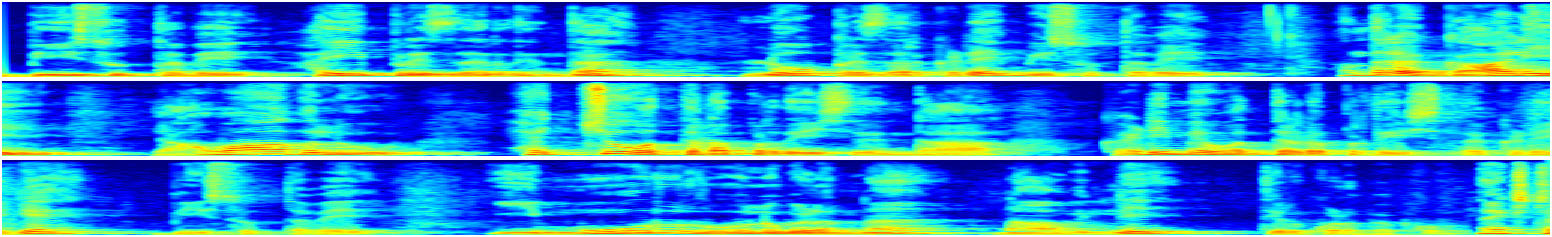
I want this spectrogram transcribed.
ಬೀಸುತ್ತವೆ ಹೈ ಪ್ರೆಷರ್ದಿಂದ ಲೋ ಪ್ರೆಷರ್ ಕಡೆ ಬೀಸುತ್ತವೆ. ಅಂದರೆ ಗಾಳಿ ಯಾವಾಗಲೂ ಹೆಚ್ಚು ಒತ್ತಡ ಪ್ರದೇಶದಿಂದ ಕಡಿಮೆ ಒತ್ತಡ ಪ್ರದೇಶದ ಕಡೆಗೆ ಬೀಸುತ್ತವೆ. ಈ ಮೂರು ರೂಲುಗಳನ್ನು ನಾವಿಲ್ಲಿ ತಿಳ್ಕೊಳ್ಬೇಕು. ನೆಕ್ಸ್ಟ್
